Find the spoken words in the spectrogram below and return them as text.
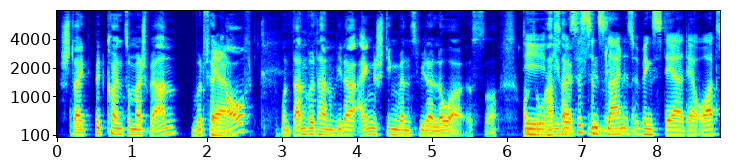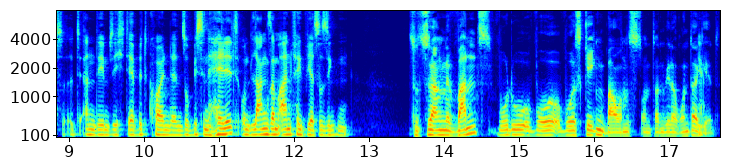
steigt Bitcoin zum Beispiel an, wird verkauft und dann wird dann wieder eingestiegen, wenn es wieder lower ist. So. Und Die, so hast die halt Resistance Line ist übrigens der, der Ort, an dem sich der Bitcoin dann so ein bisschen hält und langsam anfängt wieder zu sinken. sozusagen eine Wand, wo du, wo, wo es gegenbounced und dann wieder runtergeht.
